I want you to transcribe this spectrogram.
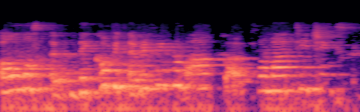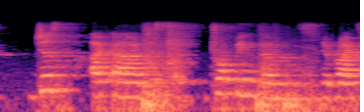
almost uh, they copied everything from our uh, from our teachings, just uh, uh just dropping the the right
